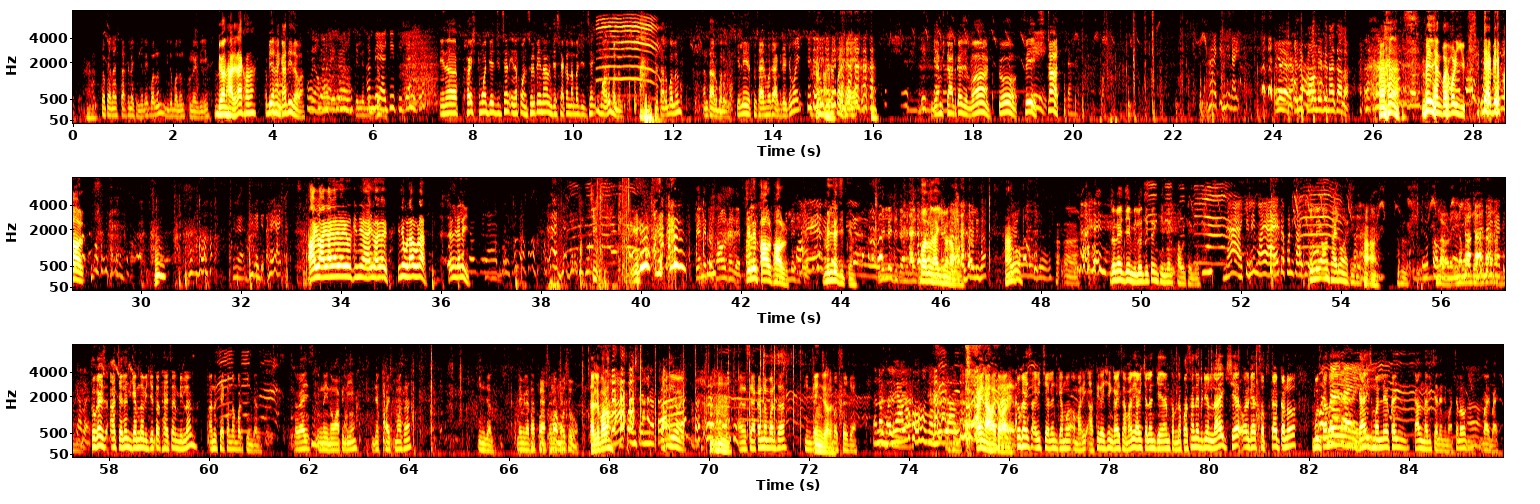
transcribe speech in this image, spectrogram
તો પહેલા સ્ટાર્ટ કરી કિંજલ. એક બલૂન બીજો બલૂન ફૂલાઈ દઈએ. બેન હારી રાખો બે હંગાથી જવા. બે એના ફર્સ્ટમાં જે જીતશે ને એને પાંચસો રૂપિયા ઇનામ જે સેકન્ડ નંબર જીતશે મારું બલૂન તે તારું બલૂન અને તારું બલૂન કેટલી તું સાઈડમાં આગળ રહેજો ભાઈ. ગેમ સ્ટાર્ટ કરજે. વન ટુ થ્રી સ્ટાર્ટ હા કે નહીં? એટલે કે જે ફાઉલ એટલે ના ચાલે. મિલિયન પડી ગયું. બે બે ફાઉલ આય આયો આયો આયો આયો કિને આયો આયો આયો. કિને ઉલાડ ઉલાડ જલ્દી જલ્દી. કેને તો ફાઉલ થઈ જાય. ચલે ફાઉલ ફાઉલ મિલ્લે જીતે. મિલે જીતે. મિલે જીતે બોલું આવી ગયો નામાં હા. જો. ગાઈસ જે મિલો જીતે ને કિંજલ ફાઉલ થઈ ગયો. ના કેટલી મય આયે તો પણ પાછી કિલ્લી ઓન સાઈડમાં હતી. છે હા. હા તો ગાઈઝ આ ચેલેન્જ ગેમના વિજેતા થાય છે મિલન અને સેકન્ડ નંબર કિંજલ તો ગાઈસ એમને ઇનામ આપી દઈએ જે ફર્સ્ટમાં છે કિંજલ લે મિલા તા ફર્સ્ટમાં મોસું તાલે પાડો તાલી હોય અને સેકન્ડ નંબર છે કિંજલ 200 કઈ ના હોય તમારે તો ગાઈસ આવી ચેલેન્જ ગેમ અમારી આવતી રહેશે ગાઈસ અમારી આવી ચેલેન્જ ગેમ તમને પસંદ વીડિયો લાઈક શેર ઓર ગાઈસ સબસ્ક્રાઇબ કરનો ભૂલતા નહીં ગાઈસ મળીએ કઈ કાલ નવી ચેલેન્જમાં ચલો બાય બાય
